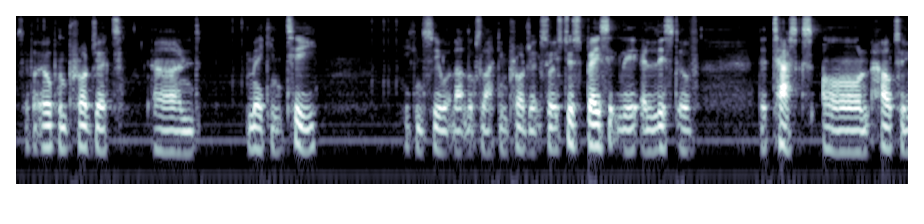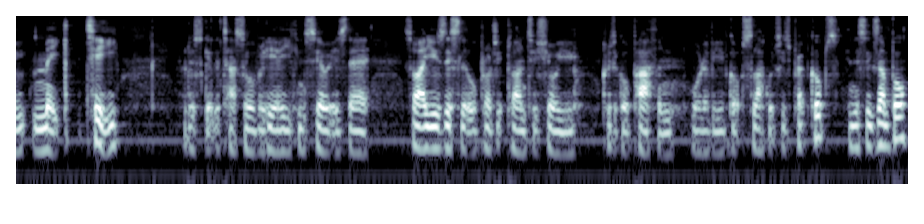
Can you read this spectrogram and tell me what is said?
So if I open project and making tea you can see what that looks like in project. So it's just basically a list of the tasks on how to make tea if I just get the tasks over here you can see how it is there so I use this little project plan to show you critical path and whatever you've got Slack, which is prep cups in this example.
